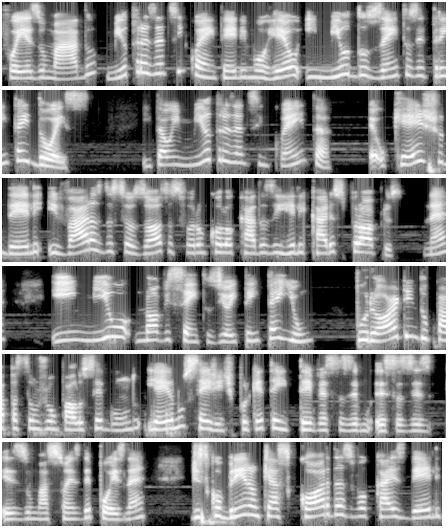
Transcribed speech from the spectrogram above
foi exumado. 1350, ele morreu em 1232. Então, em 1350, é, o queixo dele e vários dos seus ossos foram colocados em relicários próprios, né? E em 1981, por ordem do Papa São João Paulo II, e aí eu não sei, gente, porque tem, teve essas, essas exumações depois, né? Descobriram que as cordas vocais dele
